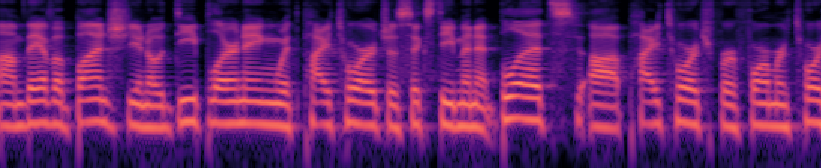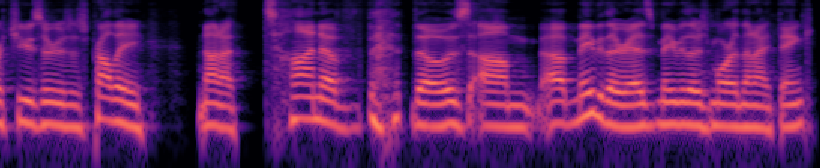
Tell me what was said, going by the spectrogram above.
um, they have a bunch, you know, deep learning with PyTorch, a 60 minute blitz, uh, PyTorch for former Torch users. There's probably not a ton of those. Um, uh, maybe there is, maybe there's more than I think.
